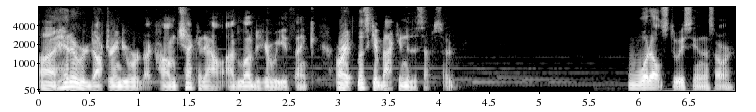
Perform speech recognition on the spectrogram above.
Uh, head over to drandyroark.com. Check it out. I'd love to hear what you think. All right, let's get back into this episode. What else do we see in the summer?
